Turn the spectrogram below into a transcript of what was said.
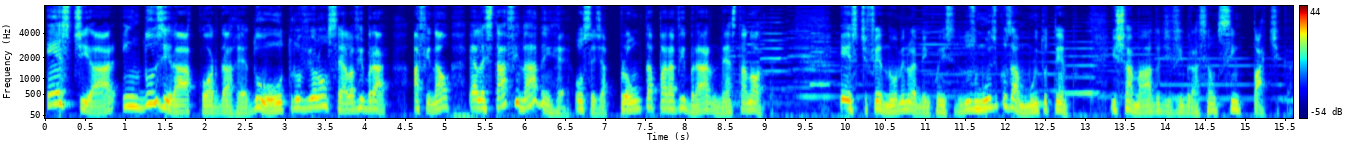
Este ar induzirá a corda ré do outro violoncelo a vibrar. Afinal, ela está afinada em ré, ou seja, pronta para vibrar nesta nota. Este fenômeno é bem conhecido dos músicos há muito tempo e chamado de vibração simpática.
